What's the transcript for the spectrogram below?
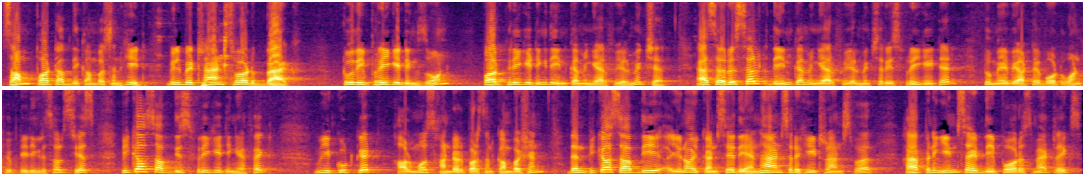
some part of the combustion heat will be transferred back to the preheating zone for preheating the incoming air fuel mixture. As a result, the incoming air fuel mixture is preheated to maybe at about 150 degrees Celsius. Because of this preheating effect, we could get almost 100 percent combustion. Then because of the you know you can say the enhanced heat transfer happening inside the porous matrix,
